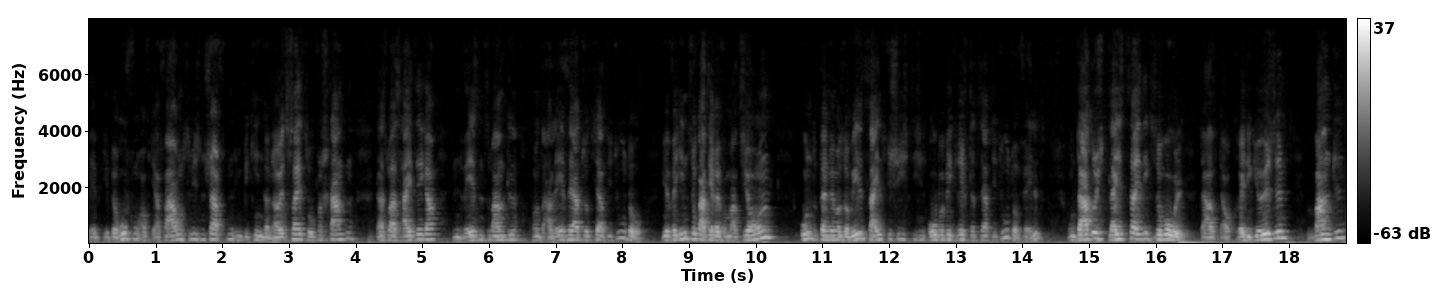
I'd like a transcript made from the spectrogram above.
äh, Berufung auf die Erfahrungswissenschaften im Beginn der Neuzeit so verstanden, das was Heidegger den Wesenswandel von der Aletheia zur Certitudo, wir für ihn sogar die Reformation unter den, wenn man so will, seinsgeschichtlichen Oberbegriff der Certitudo fällt und dadurch gleichzeitig sowohl der, der auch religiöse Wandel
